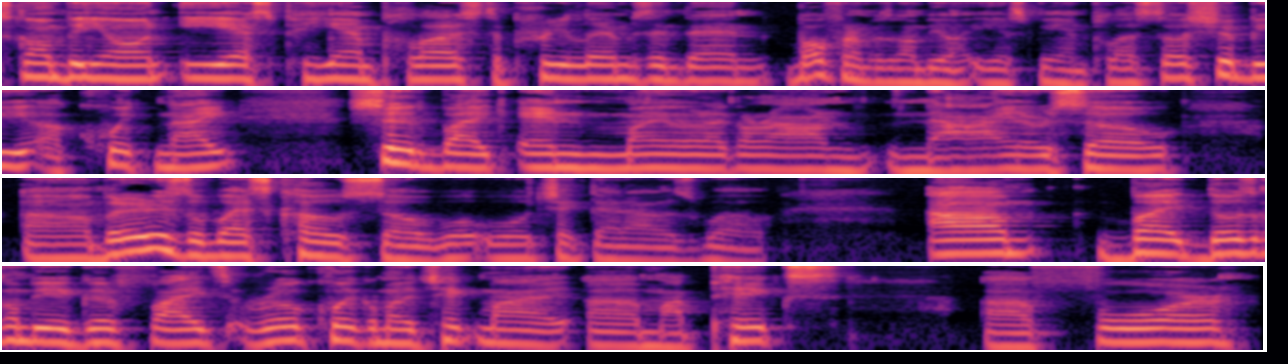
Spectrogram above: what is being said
It's going to be on ESPN Plus, the prelims, and then both of them is going to be on ESPN Plus. So it should be a quick night. Should like end my like around nine or so. Um, but it is the West Coast, so we'll, we'll check that out as well. Um, but those are gonna be a good fights. Real quick, I'm gonna take my uh, my picks uh, for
